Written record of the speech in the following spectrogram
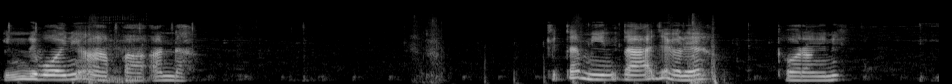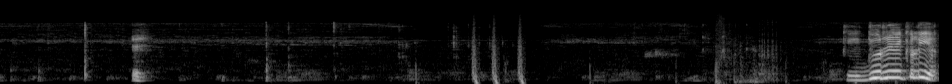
Ini di bawah ini apa anda? Kita minta aja kali ya ke orang ini. Eh. Tidur ya kali ya?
